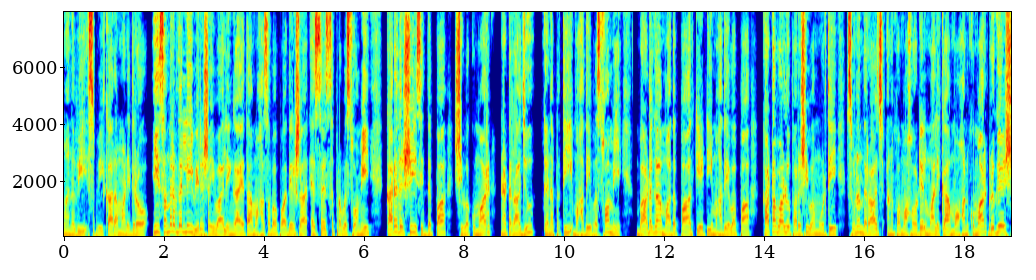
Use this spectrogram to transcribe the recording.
ಮನವಿ ಸ್ವೀಕಾರ ಮಾಡಿದರು. ಈ ಸಂದರ್ಭದಲ್ಲಿ ವೀರಶೈವ ಲಿಂಗಾಯತ ಮಹಾಸಭಾ ಉಪಾಧ್ಯಕ್ಷ ಎಸ್ಎಸ್ ಪ್ರಭುಸ್ವಾಮಿ, ಕಾರ್ಯದರ್ಶಿ ಸಿದ್ದಪ್ಪ, ಶಿವಕುಮಾರ್, ನಟರಾಜು ಗಣಪತಿ ಮಹದೇವ ಸ್ವಾಮಿ ಬಾಡಗ ಮಾದಪ್ಪ, ಕೆಟಿ ಮಹದೇವಪ್ಪ, ಕಾಟವಾಳು ಪರಶಿವಮೂರ್ತಿ, ಸುನಂದರಾಜ್, ಅನುಪಮ ಹೋಟೆಲ್ ಮಾಲೀಕ ಮೋಹನ್ ಕುಮಾರ್, ಮೃಗೇಶ್,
